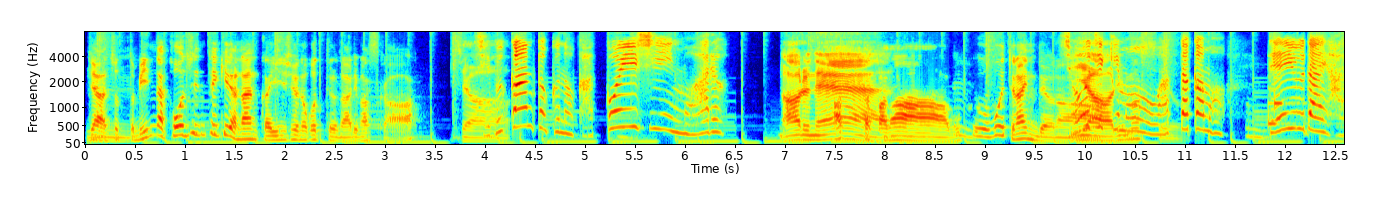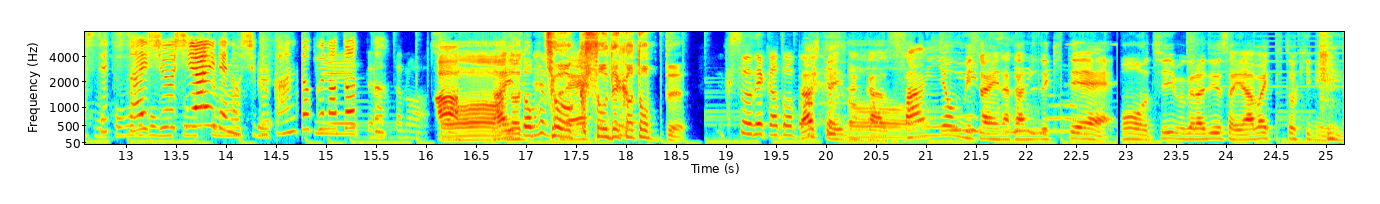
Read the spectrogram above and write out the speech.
じゃあちょっとみんな個人的には何か印象に残ってるのありますか？じゃ支部監あ、督のかっこいいシーンもある。あるね。あったかなうん僕覚えてないんだよな。正いやあ直もう終わったかも。うん帝友大発節最終試合での支部監督のトップ。ああの大トップね超クソデカトップ。クソデカトップ。確かになんかそう3、4みたいな感じで来て、もうチームグラディウスはやばいって時に、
